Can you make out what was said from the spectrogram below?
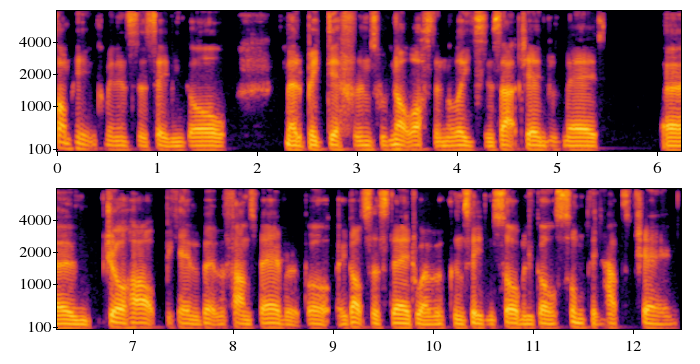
Tom Heaton coming into the team in goal made a big difference. We've not lost in the league since that change was made. Um, Joe Hart became a bit of a fan's favourite, but it got to the stage where we were conceding so many goals, something had to change.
